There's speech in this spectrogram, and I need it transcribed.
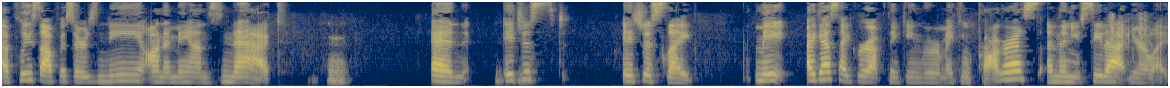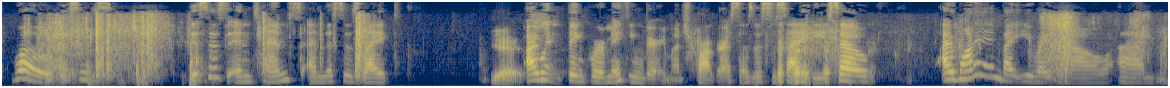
a police officer's knee on a man's neck mm-hmm. And it mm-hmm. just it's just like me i guess i grew up thinking we were making progress and then you see that and you're like whoa this is this is intense and this is like yeah i wouldn't think we're making very much progress as a society so i want to invite you right now um,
